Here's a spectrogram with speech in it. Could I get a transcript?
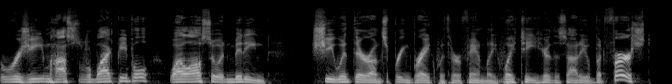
regime hostile to black people while also admitting she went there on spring break with her family. Wait till you hear this audio. But first,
